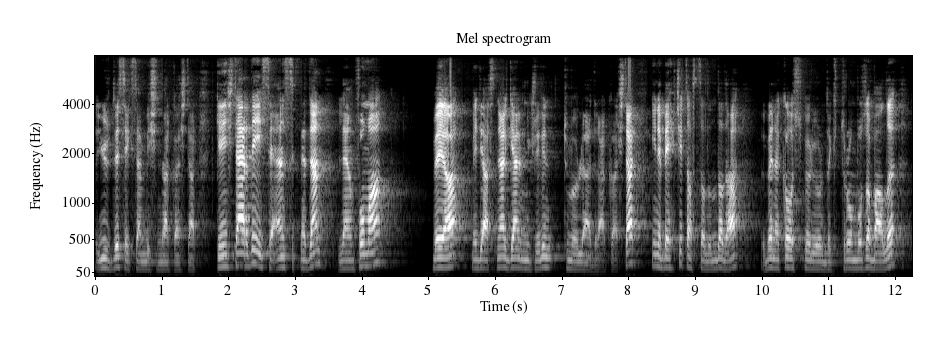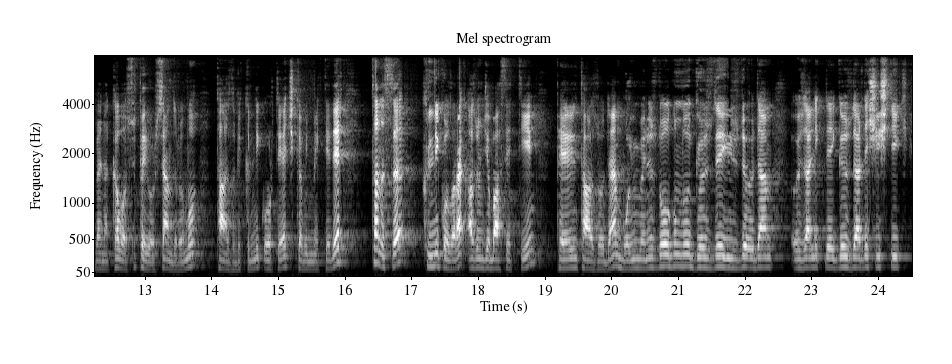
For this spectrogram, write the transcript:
%85'inde arkadaşlar. Gençlerde ise en sık neden lenfoma veya mediastinal gel hücreli tümörlerdir arkadaşlar. Yine Behçet hastalığında da vena cava superior'daki tromboza bağlı vena cava superior sendromu tarzı bir klinik ortaya çıkabilmektedir. Tanısı klinik olarak az önce bahsettiğim pelerin tarzı ödem, boyun venöz dolgunluğu, gözde yüzde ödem, özellikle gözlerde şişlik,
